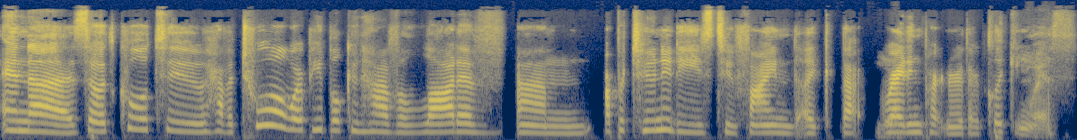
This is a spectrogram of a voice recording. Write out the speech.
and uh, so it's cool to have a tool where people can have a lot of um, opportunities to find like that yeah. writing partner they're clicking with.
